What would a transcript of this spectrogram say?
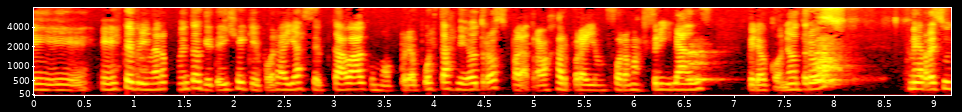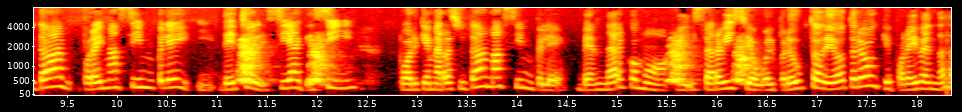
eh, en este primer momento que te dije que por ahí aceptaba como propuestas de otros para trabajar por ahí en forma freelance, pero con otros. Me resultaba por ahí más simple y- de hecho decía que sí, porque me resultaba más simple vender como el servicio o el producto de otro que por ahí vender,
